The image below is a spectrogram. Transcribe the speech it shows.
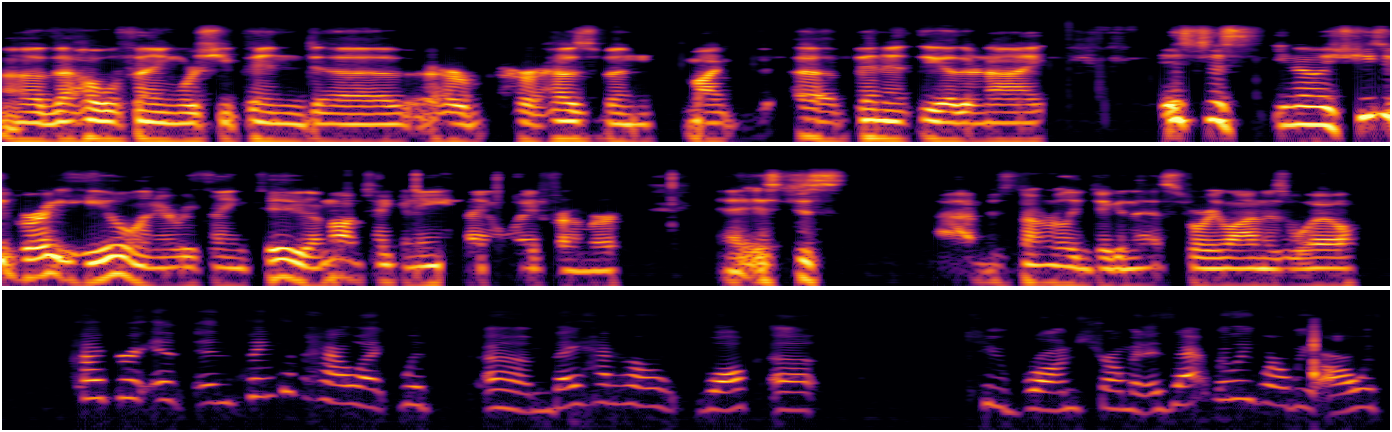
Uh, the whole thing where she pinned uh, her her husband Mike uh, Bennett the other night. It's just you know she's a great heel and everything too. I'm not taking anything away from her. It's just I'm just not really digging that storyline as well. I agree, and, and think of how like with um they had her walk up to Braun Strowman. Is that really where we are with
